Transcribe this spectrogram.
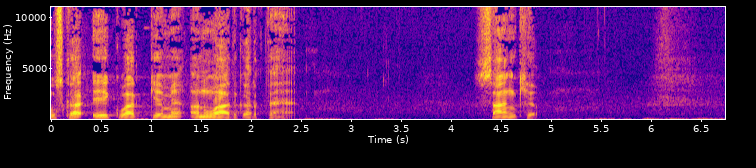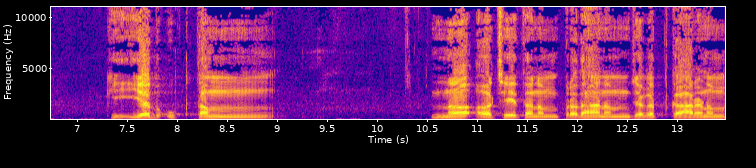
उसका एक वाक्य में अनुवाद करते हैं। सांख्य कि यद उक्तम न अचेतनम प्रधानम जगत कारणम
